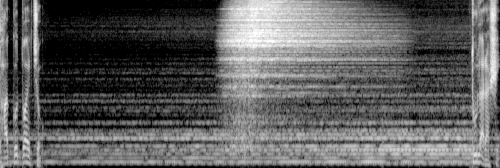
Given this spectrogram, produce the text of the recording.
ভাগ্যোদ্বয়ের যোগ। মূলা রাশি,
